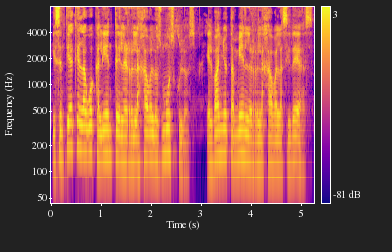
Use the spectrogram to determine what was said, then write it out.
y sentía que el agua caliente le relajaba los músculos. El baño también le relajaba las ideas.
